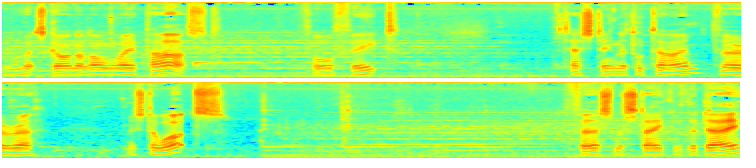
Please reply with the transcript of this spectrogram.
oh, it's gone a long way past. Four feet testing little time for uh, Mr. Watts. First mistake of the day.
